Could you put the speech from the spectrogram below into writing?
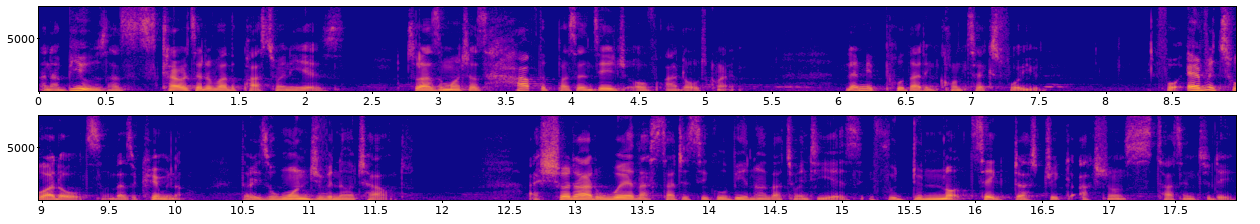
and abuse has skyrocketed over the past 20 years to as much as half the percentage of adult crime. Let me put that in context for you. For every two adults, that's a criminal, there is one juvenile child. I shudder at where that statistic will be in another 20 years if we do not take drastic actions starting today.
